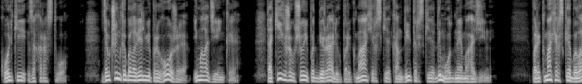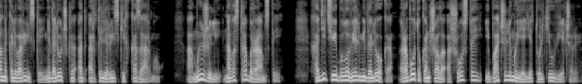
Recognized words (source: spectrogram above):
колькі за хараство. Дзяўчынка была вельмі прыгожая і маладзенькая. Такіх жа ўсё і падбіралі ў парыкмахерскія, кандытарскія ды модныя магазины. Парыкмахерская была на кальварыйскай, недалёчка ад артылерыйскіх казармаў. А мы жылі на вастрабрамскай. Хадзіць ёй было вельмі далёка. Работу канчала а шостай і бачылі мы яе толькі ўвечары.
